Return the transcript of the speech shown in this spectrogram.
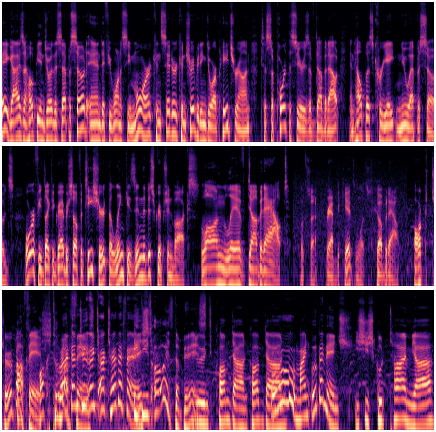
Hey guys, I hope you enjoyed this episode, and if you want to see more, consider contributing to our Patreon to support the series of Dub It Out and help us create new episodes. Or if you'd like to grab yourself a t-shirt, the link is in the description box. Long live Dub It Out. Let's uh, grab the kids and let's dub it out. Oktoberfest. Welcome to und Oktoberfest. It is always the best. Und calm down, calm down. Oh, mein Übermensch. This is good time, yeah?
